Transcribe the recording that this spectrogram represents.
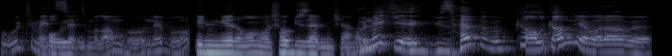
Bu Ultimate Oy. set mi lan bu? Ne bu? Bilmiyorum ama çok güzelmiş abi. Bu ne ki? Güzel de bu kalkan niye var abi?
